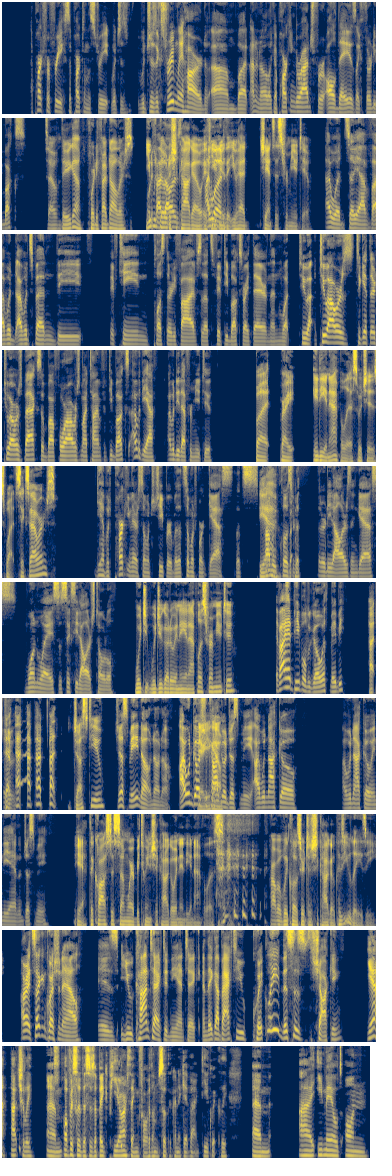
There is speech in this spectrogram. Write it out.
I parked for free because I parked on the street, which is which is extremely hard. Um, but I don't know, like a parking garage for all day is like thirty bucks. So there you go. Forty-five dollars. You would go to Chicago if I you would. knew that you had chances from Mewtwo. I would. So yeah, I would. I would spend the fifteen plus thirty five, so that's fifty bucks right there. And then what? Two two hours to get there, two hours back, so about four hours of my time, fifty bucks. I would. Yeah, I would do that for Mewtwo. But right, Indianapolis, which is what six hours? Yeah, but parking there is so much cheaper, but that's so much more gas. That's Yeah, probably closer but- to thirty dollars in gas one way, so sixty dollars total. Would you Would you go to Indianapolis for a Mewtwo? If I had people to go with, maybe Uh, Yeah. uh, uh, uh, uh, just you? just me. No, no, no. I would go There Chicago, go. just me. I would not go. I would not go Indiana, just me. Yeah, the cost is somewhere between Chicago and Indianapolis. Probably closer to Chicago because you lazy. All right, second question, Al, is you contacted Niantic and they got back to you quickly? This is shocking. Yeah, actually. Um, obviously, this is a big PR thing for them, so they're going to get back to you quickly. Um, I emailed on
